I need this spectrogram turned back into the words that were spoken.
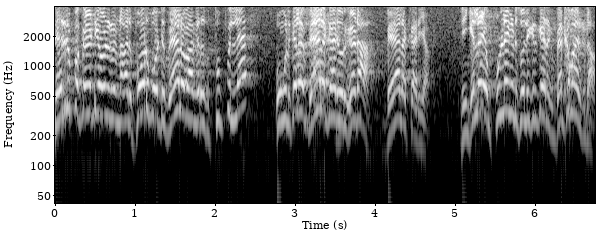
செருப்பு காட்டி அவளுக்கு நாலு போடு போட்டு வேலை வாங்குறதுக்கு துப்பு இல்ல? உங்களுக்கு எல்லாம் வேலைக்காரி ஒரு கேடா. வேலைக்காரியா? நீங்க எல்லாம் என் பிள்ளைங்கன்னு சொல்லிக்கிறதுக்கு எனக்கு வெக்கமா இருக்குடா.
